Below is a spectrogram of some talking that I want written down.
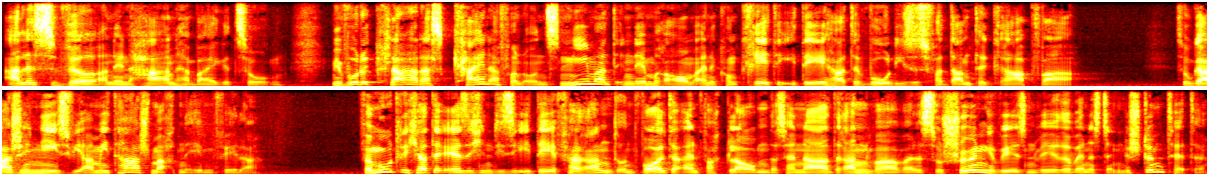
Alles wirr an den Haaren herbeigezogen. Mir wurde klar, dass keiner von uns, niemand in dem Raum eine konkrete Idee hatte, wo dieses verdammte Grab war. Sogar Genies wie Amitage machten eben Fehler. Vermutlich hatte er sich in diese Idee verrannt und wollte einfach glauben, dass er nahe dran war, weil es so schön gewesen wäre, wenn es denn gestimmt hätte.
